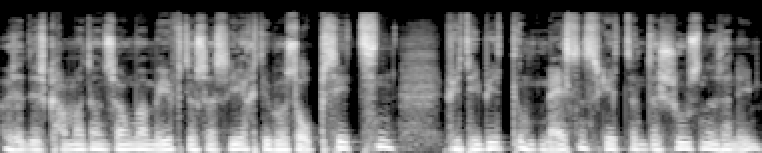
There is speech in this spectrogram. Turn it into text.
Also das kann man dann sagen, wenn man öfters sieht, die was absetzen, für die wird, und meistens geht dann der Schuss nur daneben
